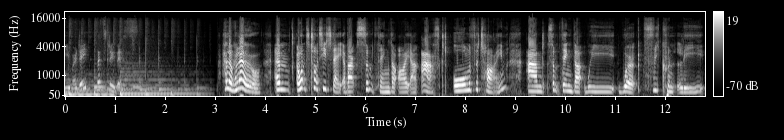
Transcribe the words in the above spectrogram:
You ready? Let's do this. Hello, hello. Um, I want to talk to you today about something that I am asked all of the time and something that we work frequently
